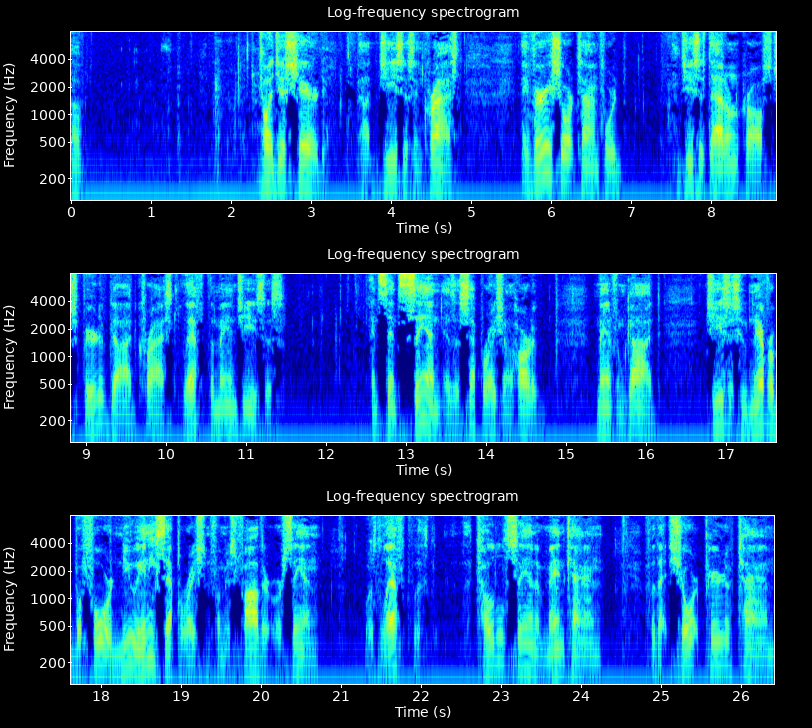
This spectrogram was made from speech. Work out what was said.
of what I just shared about Jesus and Christ. A very short time before Jesus died on the cross, the Spirit of God, Christ, left the man Jesus. And since sin is a separation of the heart of man from God, Jesus, who never before knew any separation from his Father or sin, was left with the total sin of mankind for that short period of time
